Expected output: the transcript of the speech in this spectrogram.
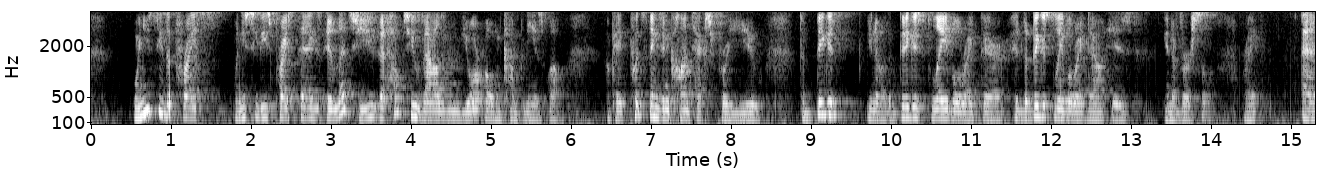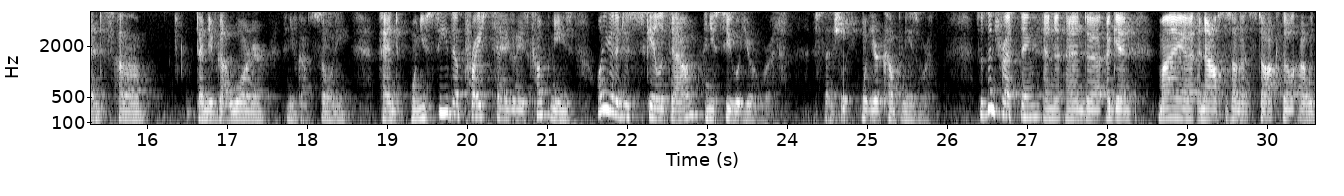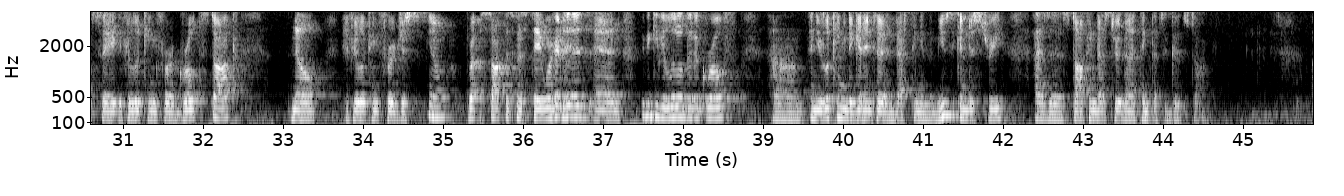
When you see the price, when you see these price tags, it lets you it helps you value your own company as well. Okay, puts things in context for you. The biggest, you know, the biggest label right there, the biggest label right now is Universal, right? And um, then you've got Warner and you've got Sony. And when you see the price tags on these companies, all you got to do is scale it down, and you see what you're worth, essentially, what your company is worth. So it's interesting, and and uh, again, my uh, analysis on that stock, though, I would say if you're looking for a growth stock, no. If you're looking for just you know a stock that's going to stay where it is and maybe give you a little bit of growth, um, and you're looking to get into investing in the music industry as a stock investor, then I think that's a good stock.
